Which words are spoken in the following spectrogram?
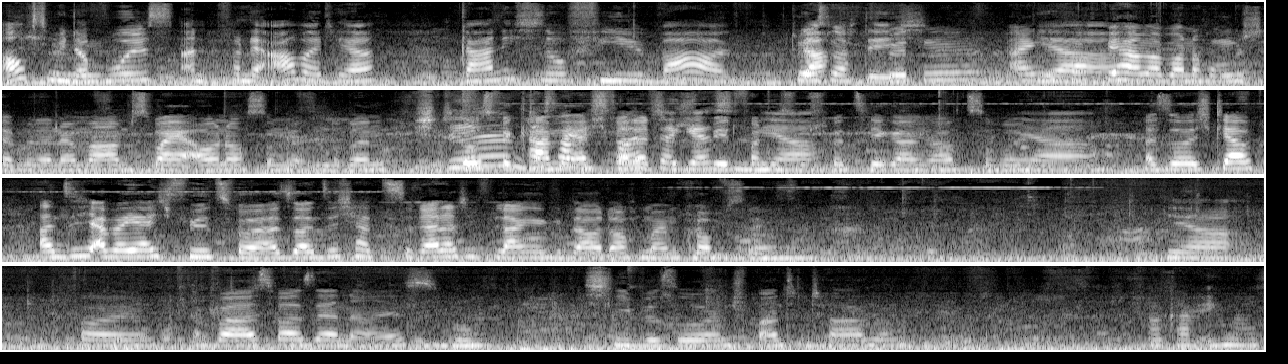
aufsummiert, obwohl es an, von der Arbeit her gar nicht so viel war. Du hast nach Quitten eingekocht. Ja. Wir haben aber noch umgestellt mit deiner Mom. Es war ja auch noch so mittendrin. Stimmt, Bloß wir kamen erst relativ spät von ja. diesem Spaziergang auch zurück. Ja. Also ich glaube, an sich, aber ja, ich fühle es voll. Also an sich hat es relativ lange gedauert, auch in meinem Kopf so. Ja. Voll. Aber es war sehr nice. Ich liebe so entspannte Tage. Ich war gerade irgendwas,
